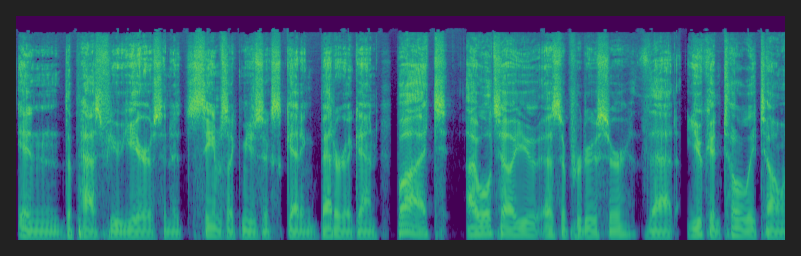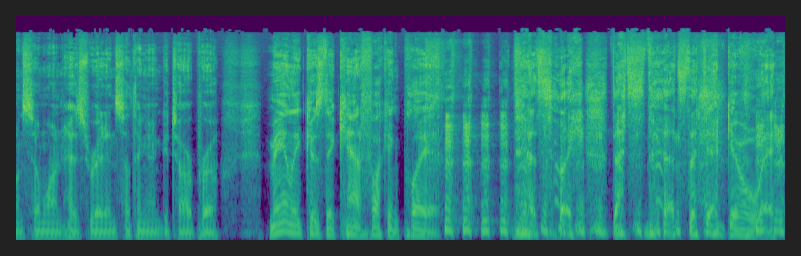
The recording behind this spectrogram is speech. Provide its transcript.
in the past few years. And it seems like music's getting better again. But I will tell you as a producer that you can totally tell when someone has written something on Guitar Pro, mainly because they can't fucking play it. that's like, that's, that's the dead giveaway.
